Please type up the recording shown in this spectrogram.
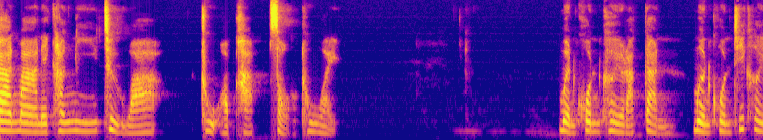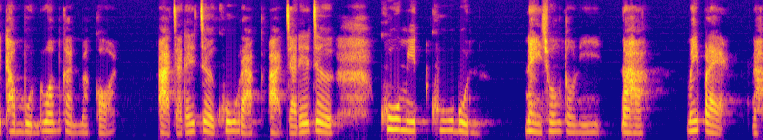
การมาในครั้งนี้ถือว่า Two of Cups สองถ้วย เหมือนคนเคยรักกัน เหมือนคนที่เคยทำบุญร่วมกันมาก่อน อาจจะได้เจอคู่รัก อาจจะได้เจอคู่มิตรคู่บุญในช่วงตัวนี้นะคะ ไม่แปลก นะ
